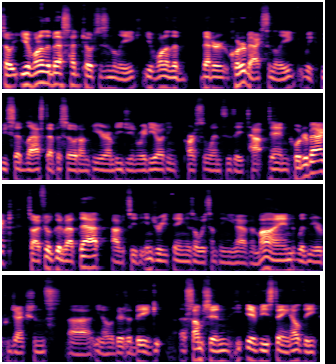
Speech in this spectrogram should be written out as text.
So you have one of the best head coaches in the league. You have one of the better quarterbacks in the league. We, we said last episode on here on BGN Radio, I think Carson Wentz is a top ten quarterback. So I feel good about that. Obviously, the injury thing is always something you have in mind with your projections. Uh, you know, there's a big assumption if he's staying healthy.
